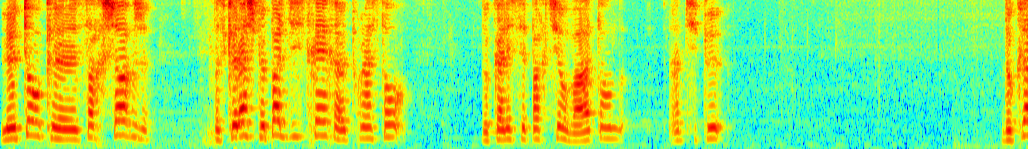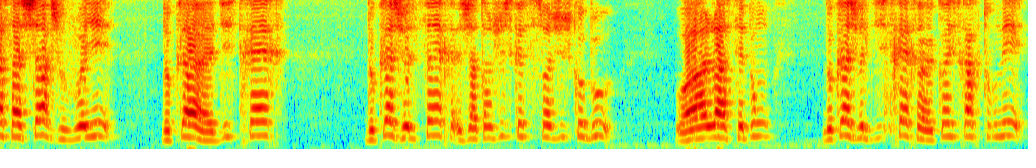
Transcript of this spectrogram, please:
Le temps que ça recharge. Parce que là, je peux pas le distraire euh, pour l'instant. Donc allez, c'est parti, on va attendre un petit peu. Donc là, ça charge, vous voyez. Donc là, euh, distraire. Donc là, je vais le faire. J'attends juste que ce soit jusqu'au bout. Voilà, c'est bon. Donc là, je vais le distraire euh, quand il sera retourné.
